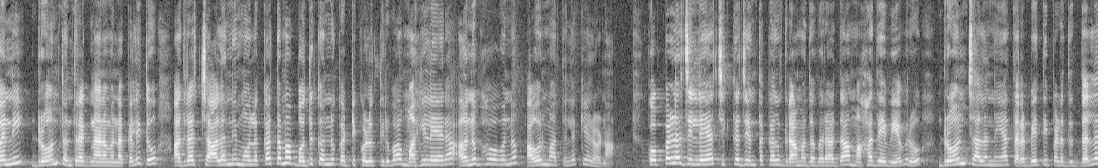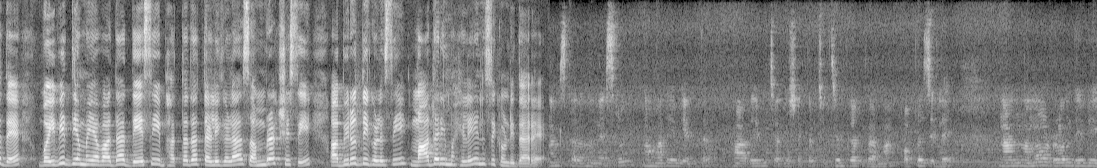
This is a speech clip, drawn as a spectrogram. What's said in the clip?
ಬನ್ನಿ ಡ್ರೋನ್ ತಂತ್ರಜ್ಞಾನವನ್ನು ಕಲಿತು ಅದರ ಚಾಲನೆ ಮೂಲಕ ತಮ್ಮ ಬದುಕನ್ನು ಕಟ್ಟಿಕೊಳ್ಳುತ್ತಿರುವ ಮಹಿಳೆಯರ ಅನುಭವವನ್ನು ಅವ್ರ ಮಾತಲ್ಲೇ ಕೇಳೋಣ. ಕೊಪ್ಪಳ ಜಿಲ್ಲೆಯ ಚಿಕ್ಕಜೆಂತಕಲ್ ಗ್ರಾಮದವರಾದ ಮಹಾದೇವಿಯವರು ಡ್ರೋನ್ ಚಾಲನೆಯ ತರಬೇತಿ ಪಡೆದದ್ದಲ್ಲದೆ ವೈವಿಧ್ಯಮಯವಾದ ದೇಸಿ ಭತ್ತದ ತಳಿಗಳ ಸಂರಕ್ಷಿಸಿ, ಅಭಿವೃದ್ಧಿಗೊಳಿಸಿ ಮಾದರಿ ಮಹಿಳೆ ಎನಿಸಿಕೊಂಡಿದ್ದಾರೆ. ನಮಸ್ಕಾರ, ನನ್ನ ಹೆಸರು ಮಹಾದೇವಿ ಅಂತ. ಮಹಾದೇವಿ ಚಂದ್ರಶೇಖರ್ ಗ್ರಾಮ, ಕೊಪ್ಪಳ ಜಿಲ್ಲೆ. ನಾನು ನಮೋ ಡ್ರೋನ್ ದೇವಿ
